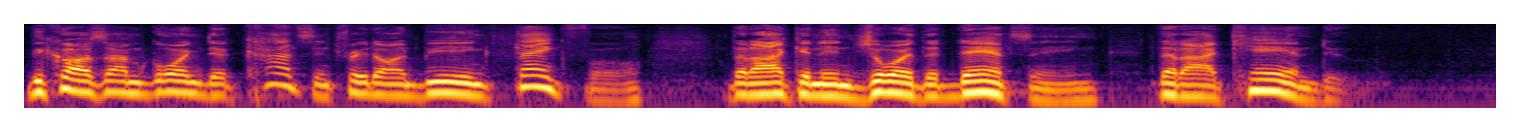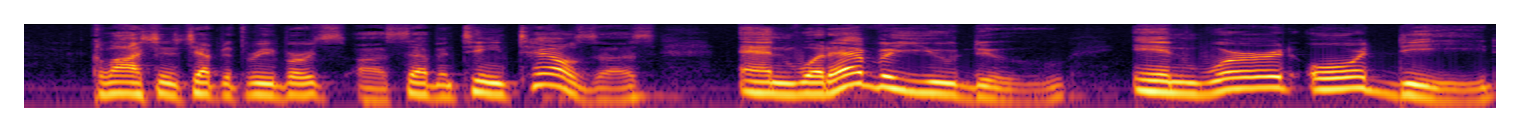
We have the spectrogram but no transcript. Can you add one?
because I'm going to concentrate on being thankful that I can enjoy the dancing that I can do. Colossians chapter 3 verse uh, 17 tells us, and whatever you do in word or deed,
